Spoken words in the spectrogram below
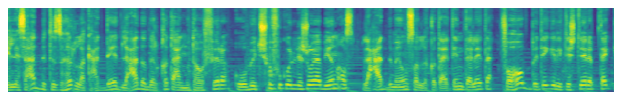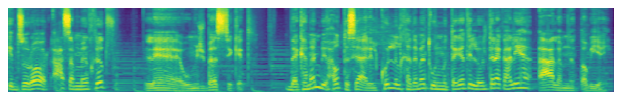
اللي ساعات بتظهر لك عداد لعدد القطع المتوفرة وبتشوفه كل شوية بينقص لحد ما يوصل لقطعتين تلاتة فهوب بتجري تشتري بتكة زرار أحسن ما يتخطفوا لا ومش بس كده. ده كمان بيحط سعر لكل الخدمات والمنتجات اللي قلت لك عليها أعلى من الطبيعي.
